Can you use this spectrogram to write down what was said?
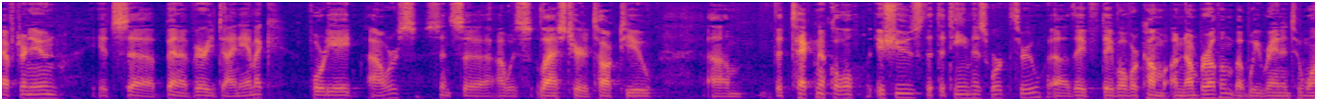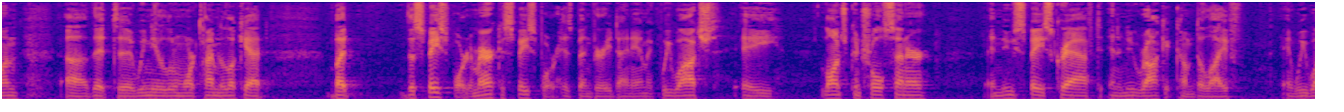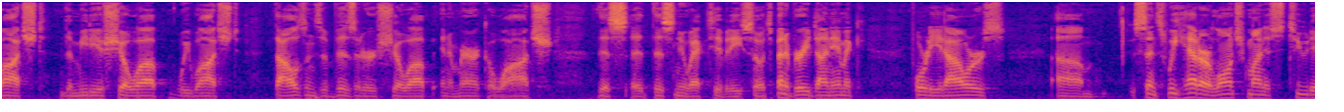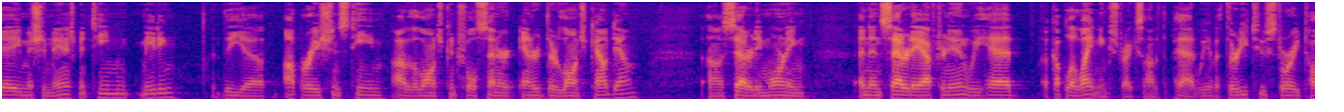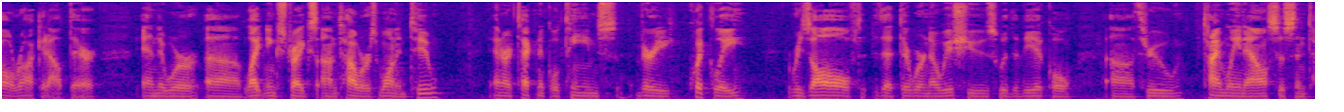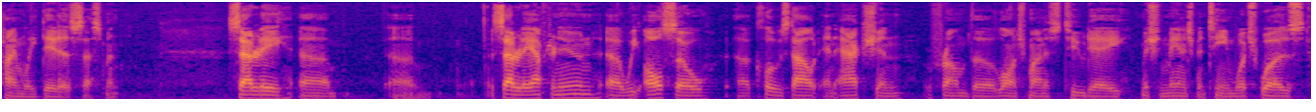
Afternoon. It's uh, been a very dynamic 48 hours since uh, I was last here to talk to you. Um, the technical issues that the team has worked through, uh, they've, overcome a number of them, but we ran into one that we need a little more time to look at. But the spaceport, America's spaceport, has been very dynamic. We watched a launch control center, a new spacecraft, and a new rocket come to life. And we watched the media show up. We watched thousands of visitors show up in America watch this uh, this new activity. So it's been a very dynamic 48 hours. Um, since we had our launch minus two day mission management team meeting, the uh, operations team out of the Launch Control Center entered their launch countdown uh, Saturday morning. And then Saturday afternoon, we had a couple of lightning strikes out at the pad. We have a 32 story tall rocket out there, and there were uh, lightning strikes on towers one and two and our technical teams very quickly resolved that there were no issues with the vehicle uh, through timely analysis and timely data assessment. Saturday, uh, uh, Saturday afternoon, uh, we also uh, closed out an action from the launch minus two day mission management team, which was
